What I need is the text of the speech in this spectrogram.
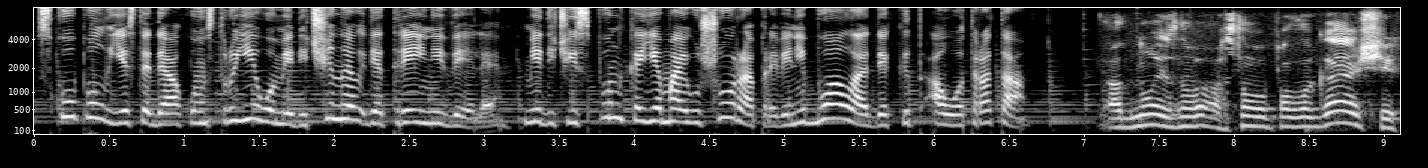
Scopul este de a construi o medicină de trei nivele. Medicii spun că e mai ușor a preveni boala decât a o trata. Одно из основополагающих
